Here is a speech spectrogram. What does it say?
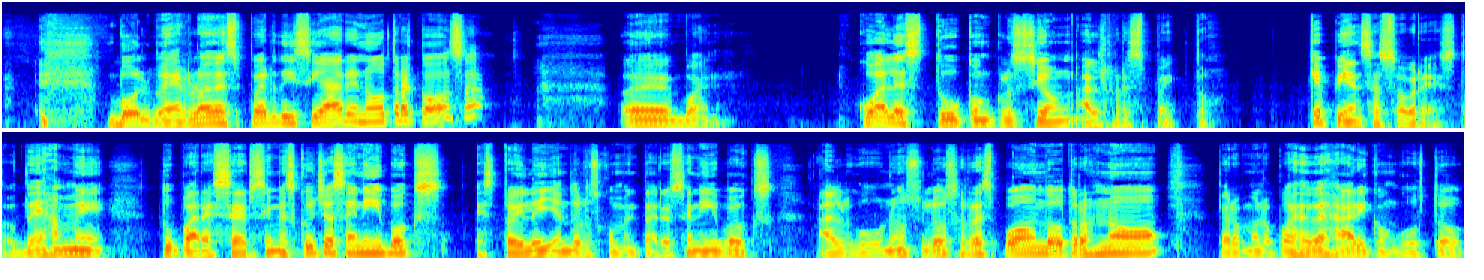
¿Volverlo a desperdiciar en otra cosa? Eh, bueno, ¿cuál es tu conclusión al respecto? ¿Qué piensas sobre esto? Déjame tu parecer. Si me escuchas en iBox, estoy leyendo los comentarios en iBox. Algunos los respondo, otros no, pero me lo puedes dejar y con gusto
